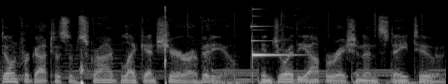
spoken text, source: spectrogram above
don't forget to subscribe like and share our video. Enjoy the operation and stay tuned.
